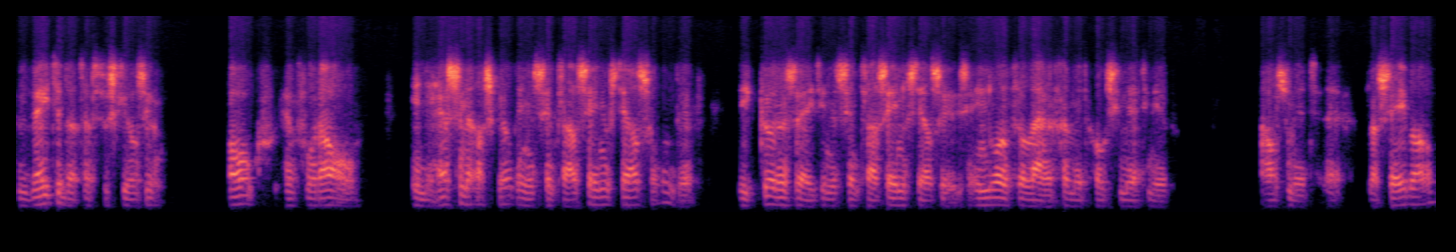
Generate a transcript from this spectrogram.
We weten dat dat verschil zich ook en vooral in de hersenen afspeelt, in het centraal zenuwstelsel. De recurrence rate in het centraal zenuwstelsel is enorm veel lager met osimertinib als met uh, placebo.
